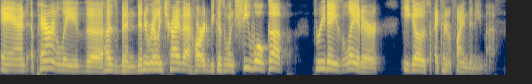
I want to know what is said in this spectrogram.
And apparently, the husband didn't really try that hard because when she woke up three days later, he goes, I couldn't find any meth.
